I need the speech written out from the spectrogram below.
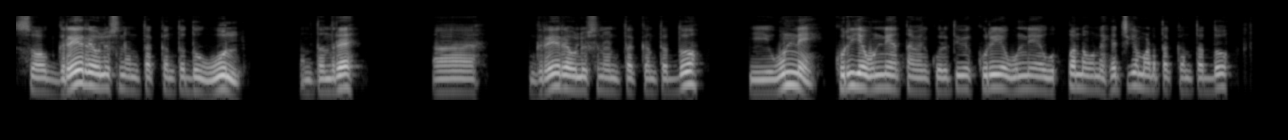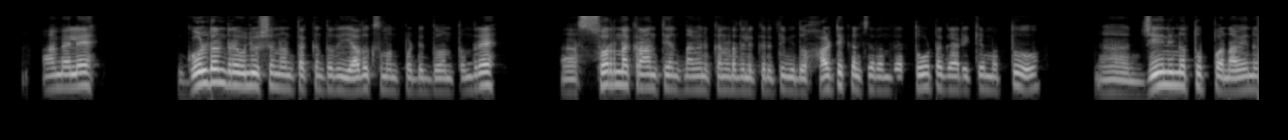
ಸೊ, ಗ್ರೇ ರೆವಲ್ಯೂಷನ್ ಅಂತಕ್ಕಂಥದ್ದು ವೂಲ್ ಅಂತಂದ್ರೆ ಗ್ರೇ ರೆವಲ್ಯೂಷನ್ ಅಂತಕ್ಕಂಥದ್ದು ಈ ಉಣ್ಣೆ, ಕುರಿಯ ಉಣ್ಣೆ ಅಂತ ನಾವೇನು ಕರಿತೀವಿ, ಕುರಿಯ ಉಣ್ಣೆಯ ಉತ್ಪನ್ನವನ್ನು ಹೆಚ್ಚಿಗೆ ಮಾಡತಕ್ಕಂಥದ್ದು. ಆಮೇಲೆ ಗೋಲ್ಡನ್ ರೆವಲ್ಯೂಷನ್ ಅಂತಕ್ಕಂಥದ್ದು ಯಾವುದಕ್ಕೆ ಸಂಬಂಧಪಟ್ಟಿದ್ದು ಅಂತಂದ್ರೆ ಸ್ವರ್ಣ ಕ್ರಾಂತಿ ಅಂತ ನಾವೇನು ಕನ್ನಡದಲ್ಲಿ ಕರಿತೀವಿ, ಇದು ಹಾರ್ಟಿಕಲ್ಚರ್ ಅಂದ್ರೆ ತೋಟಗಾರಿಕೆ ಮತ್ತು ಜೇನಿನ ತುಪ್ಪ, ನಾವೇನು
